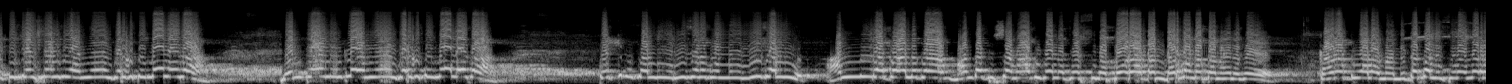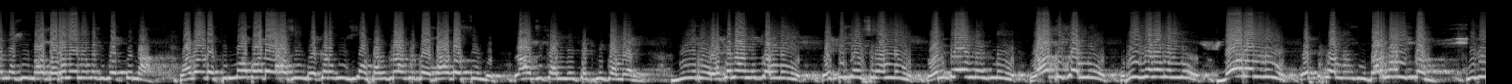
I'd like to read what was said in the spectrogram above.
ఎడ్యుకేషన్కి అన్యాయం జరుగుతుందా లేదా? ఎంప్లాయ్మెంట్లో అన్యాయం జరుగుతుందా లేదా? టెక్నికల్లీ రీజనబుల్లీ లీగల్లీ అన్ని రకాలుగా మందకృష్ణ మాదిగన్న చేస్తున్న పోరాటం ధర్మబద్ధమైనదే. కాబట్టి అలా మా మిట్టపల్లి సురేంద్రన్నకి మా ధరలేనకి చెప్తున్నా. వాళ్ళ సినిమా పాట రాసింది ఎక్కడ చూసినా సంక్రాంతికి ఒక పాట వస్తుంది. లాజికల్లీ టెక్నికల్లీ అని. మీరు economically educationally employmentally logically reasonably morally ethically ఇది ధర్మయుద్ధం. ఇది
